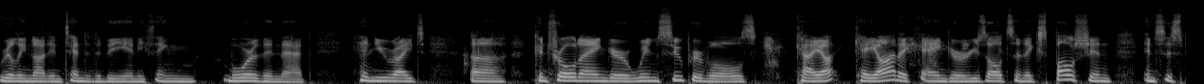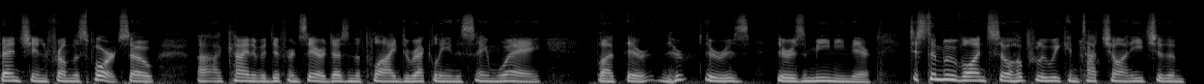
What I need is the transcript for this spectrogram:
really not intended to be anything more than that. And you write, uh, controlled anger wins Super Bowls. Chaotic anger results in expulsion and suspension from the sport. So, uh, kind of a difference there. It doesn't apply directly in the same way, but there, there, there is there is a meaning there. Just to move on, so hopefully we can touch on each of them,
